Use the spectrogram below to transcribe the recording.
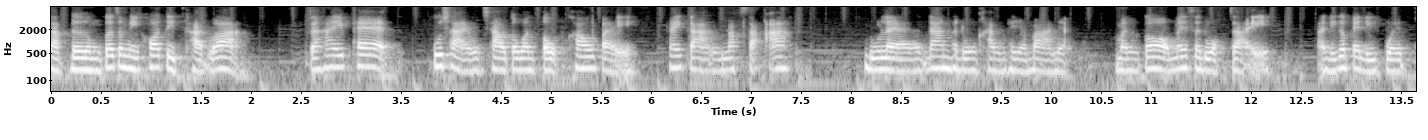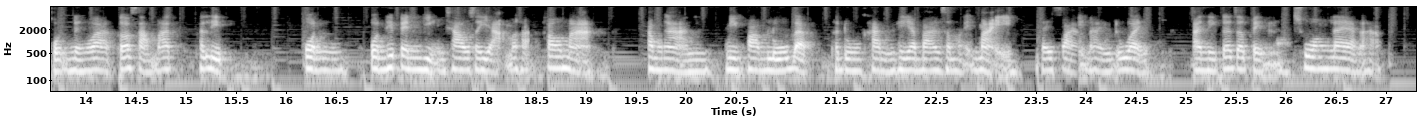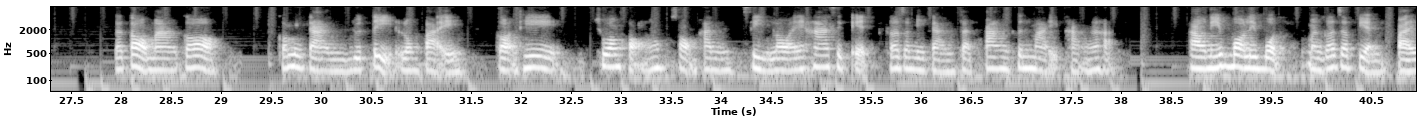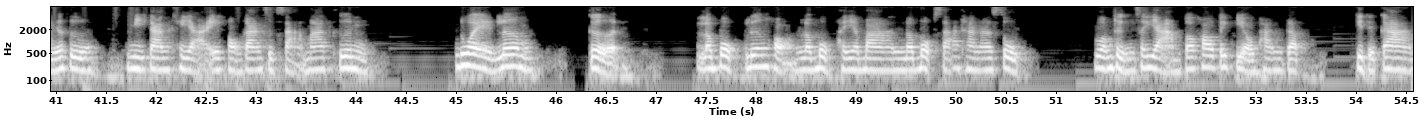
จากเดิมก็จะมีข้อติดขัดว่า จะให้แพทย์ผู้ชายชาวตะวันตกเข้าไปให้การรักษา ดูแลด้านพดุงคันพยาบาลเนี่ย มันก็ไม่สะดวกใจ อันนี้ก็เป็นอีกผลหนึ่งว่าก็สามารถผลิตคนคนที่เป็นหญิงชาวสยามอะค่ะเข้ามาทำงานมีความรู้แบบพดุงคันพยาบาลสมัยใหม่ในฝ่ายในด้วย อันนี้ก็จะเป็นช่วงแรกอะคะแล้วต่อมาก็ก็มีการยุติลงไปก่อนที่ช่วงของ 2451 ก็จะมีการจัดตั้งขึ้นมาอีกครั้งนะคะ คราวนี้บริบทมันก็จะเปลี่ยนไปก็คือ มีการขยายของการศึกษามากขึ้น ด้วยเริ่มเกิดระบบเรื่องของระบบพยาบาล ระบบสาธารณสุข รวมถึงสยามก็เข้าไปเกี่ยวพันกับกิจการ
